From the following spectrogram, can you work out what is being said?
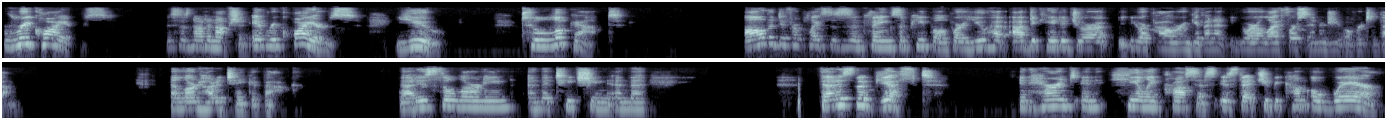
requires, this is not an option, it requires you to look at all the different places and things and people where you have abdicated your your power and given it your life force energy over to them. And learn how to take it back. That is the learning and the teaching and the that is the gift inherent in healing process is that you become aware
